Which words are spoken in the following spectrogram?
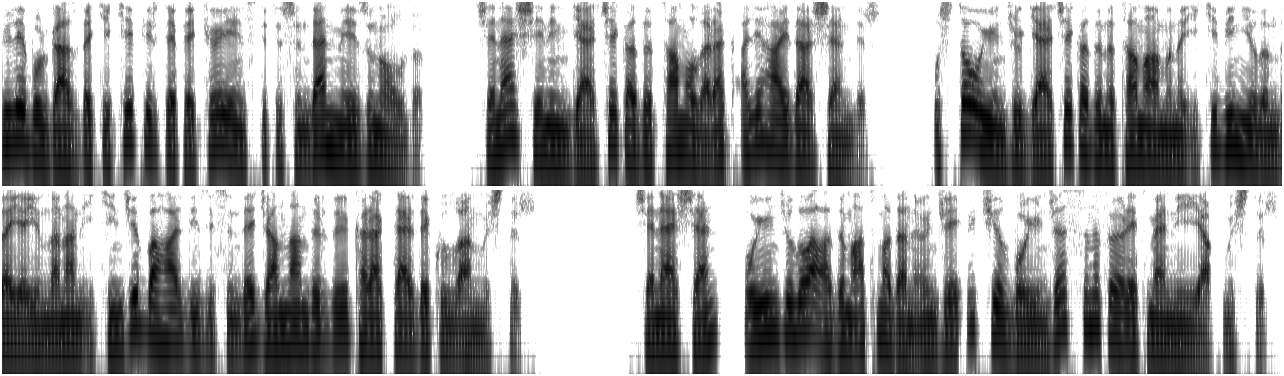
Lüleburgaz'daki Kepirtepe Köy Enstitüsü'nden mezun oldu. Şener Şen'in gerçek adı tam olarak Ali Haydar Şen'dir. Usta oyuncu gerçek adını tamamını 2000 yılında yayınlanan İkinci Bahar dizisinde canlandırdığı karakterde kullanmıştır. Şener Şen, oyunculuğa adım atmadan önce 3 yıl boyunca sınıf öğretmenliği yapmıştır.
